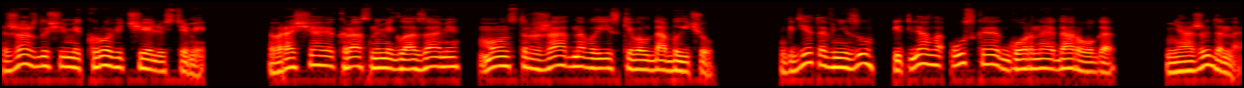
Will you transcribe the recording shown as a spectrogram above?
жаждущими крови челюстями. Вращая красными глазами, монстр жадно выискивал добычу. Где-то внизу петляла узкая горная дорога. Неожиданно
